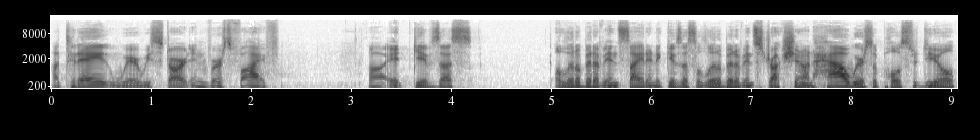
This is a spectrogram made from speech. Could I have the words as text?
Uh, today, where we start in verse 5, uh, it gives us a little bit of insight and it gives us a little bit of instruction on how we're supposed to deal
